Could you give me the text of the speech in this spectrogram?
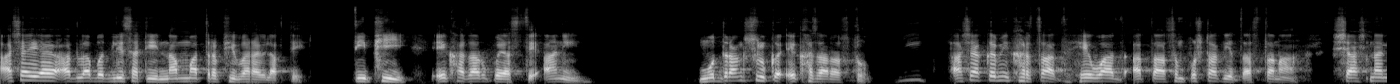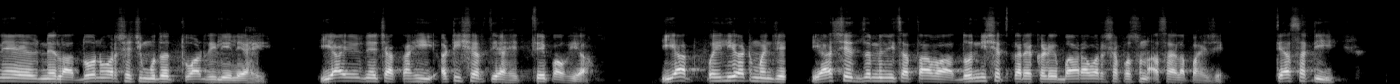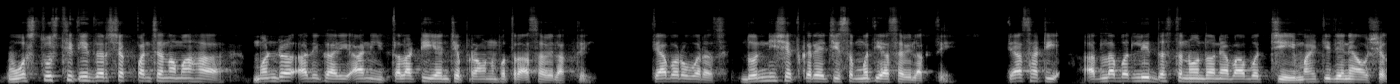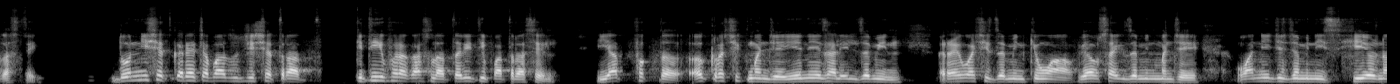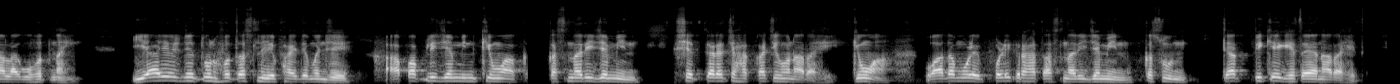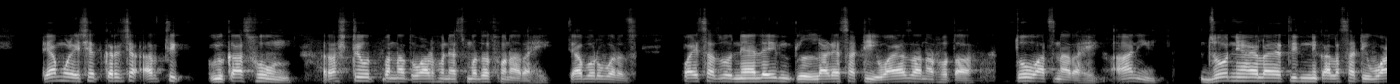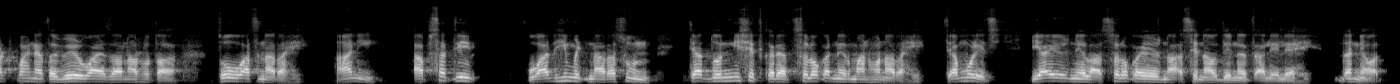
अशा या अदलाबदलीसाठी नाममात्र फी भरावी लागते. ती फी एक हजार रुपये असते आणि मुद्रांक शुल्क एक हजार असतो. अशा कमी खर्चात हे वाद आता संपुष्टात येत असताना शासनाने या योजनेला दोन वर्षाची मुदत वाढ दिलेली आहे. या योजनेच्या काही अटी शर्ती आहेत ते पाहूया. यात पहिली अट म्हणजे या शेतजमिनीचा ताबा दोन्ही शेतकऱ्याकडे बारा वर्षापासून असायला पाहिजे. त्यासाठी वस्तुस्थिती दर्शक पंचनामा हा मंडळ अधिकारी आणि तलाठी यांचे प्रमाणपत्र असावे लागते. त्याबरोबरच दोन्ही शेतकऱ्याची संमती असावी लागते. त्यासाठी अदलाबदली दस्त नोंदवण्याबाबतची माहिती देणे आवश्यक असते. दोन्ही शेतकऱ्याच्या बाजूची क्षेत्रात कितीही फरक असला तरी ती पात्र असेल. यात फक्त अकृषिक म्हणजे येणे झालेली जमीन रहिवाशी जमीन किंवा व्यावसायिक जमीन म्हणजे वाणिज्य जमिनीस ही योजना लागू होत नाही. या योजनेतून होत असलेले फायदे म्हणजे आपापली जमीन किंवा कसणारी जमीन शेतकऱ्याच्या हक्काची होणार आहे किंवा वादामुळे पडीक राहत असणारी जमीन कसून त्यात पिके घेता येणार आहेत. त्यामुळे शेतकऱ्याचा आर्थिक विकास होऊन राष्ट्रीय उत्पन्नात वाढ होण्यास मदत होणार आहे. त्याबरोबरच पैसा जो न्यायालयीन लढ्यासाठी वाया जाणार होता तो वाचणार आहे. आणि जो न्यायालयातील निकालासाठी वाट पाहण्याचा वेळ वाया जाणार होता तो वाचणार आहे. आणि आपसातील वादही मिटणार असून त्या दोन्ही शेतकऱ्यात सलोखा निर्माण होणार आहे. त्यामुळेच या योजनेला सलोखा योजना असे नाव देण्यात आलेले आहे. धन्यवाद.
